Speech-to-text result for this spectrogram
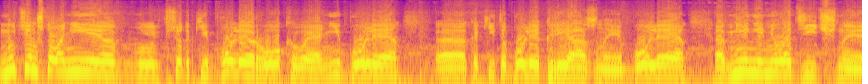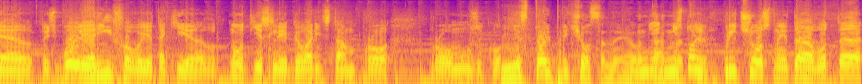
Ну, тем, что они э, все-таки более роковые, они более э, какие-то более грязные, более э, менее мелодичные, то есть более рифовые такие. Ну, вот если говорить там про про музыку. Не столь причесанные. Вот не так не вот. столь причесанные, да. Вот э,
